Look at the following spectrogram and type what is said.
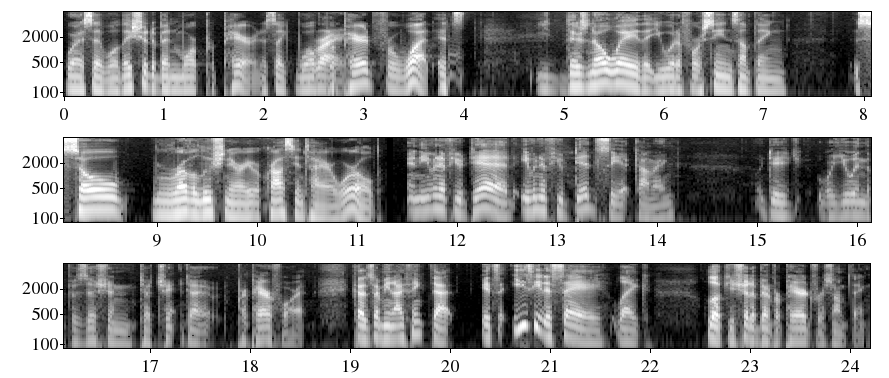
Where I said, well, they should have been more prepared. It's like, well, Right. prepared for what? It's you, there's no way that you would have foreseen something so revolutionary across the entire world. and even if you did, even if you did see it coming, did were you in the position to cha- to prepare for it? Because I mean, I think that it's easy to say like, "Look, you should have been prepared for something."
